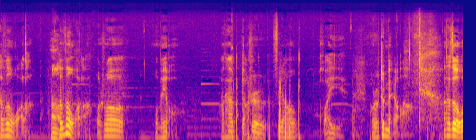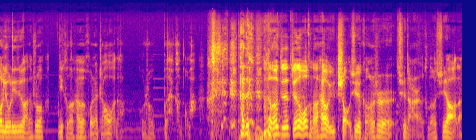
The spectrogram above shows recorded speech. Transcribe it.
他问我了，他嗯，问我了，我说我没有，啊，他表示非常怀疑，我说真没有，他最后给我留了一句话，他说你可能还会回来找我的，我说不太可能吧，他就他可能觉得觉得我可能还有一手续，可能是去哪儿可能需要的，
